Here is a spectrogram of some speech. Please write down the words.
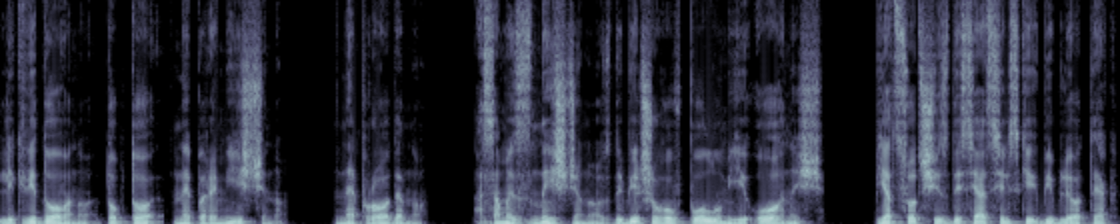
ліквідовано, тобто не переміщено, не продано, а саме знищено здебільшого в полум'ї огнищ 560 сільських бібліотек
